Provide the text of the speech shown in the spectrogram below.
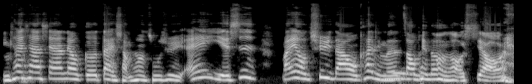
你看像现在廖哥带小朋友出去，哎，也是蛮有趣的。我看你们的照片都很好笑，哎，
